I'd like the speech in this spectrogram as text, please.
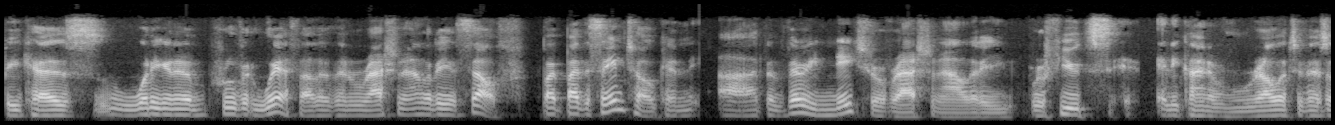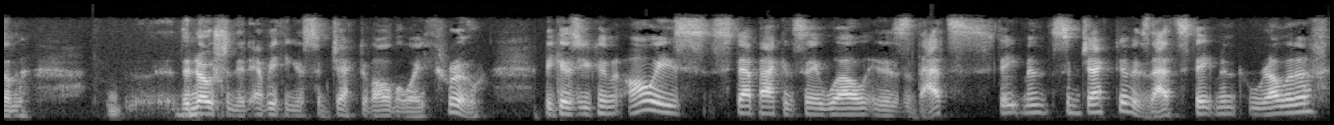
because what are you going to prove it with other than rationality itself? But by the same token, uh, the very nature of rationality refutes any kind of relativism, the notion that everything is subjective all the way through because you can always step back and say, well, is that statement subjective? Is that statement relative?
